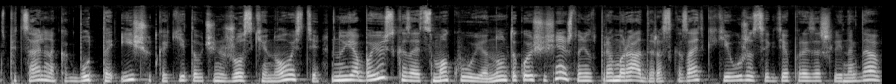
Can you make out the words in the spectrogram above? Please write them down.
специально как будто ищут какие-то очень жесткие новости. Но я боюсь сказать с смакуя. Ну, такое ощущение, что они вот прям рады рассказать, какие ужасы где произошли. Иногда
